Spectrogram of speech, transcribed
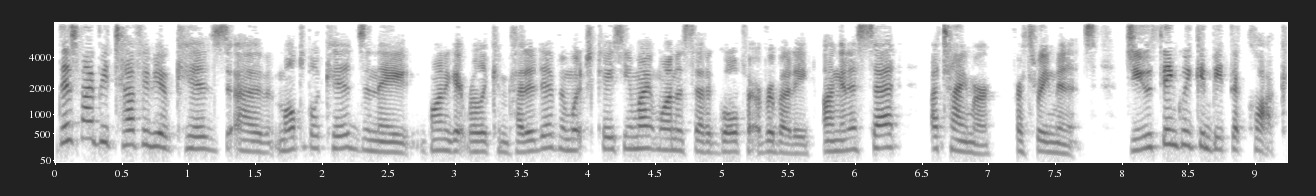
This might be tough if you have kids, uh, multiple kids, and they want to get really competitive, in which case you might want to set a goal for everybody. I'm going to set a timer for three minutes. Do you think we can beat the clock?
